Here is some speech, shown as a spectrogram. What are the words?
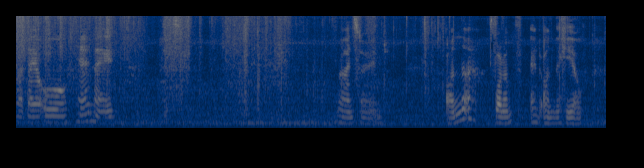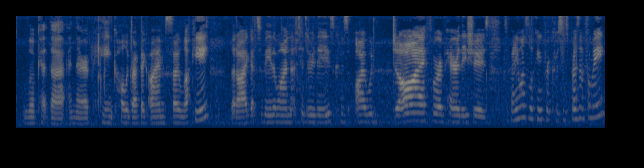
But they are all handmade. Rhinestone on the bottom and on the heel. Look at that. And they're a pink holographic. I am so lucky that I get to be the one to do these because I would die for a pair of these shoes. So if anyone's looking for a Christmas present for me,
